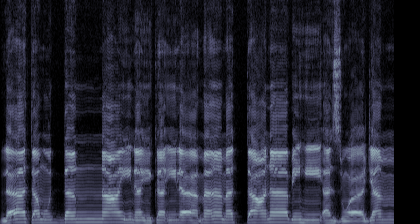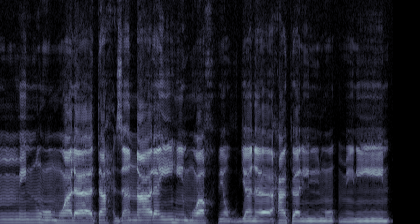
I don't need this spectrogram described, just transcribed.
لَا تَمُدَّنَّ عَيْنَيْكَ إِلَىٰ مَا مَتَّعْنَا بِهِ أَزْوَاجًا مِّنْهُمْ وَلَا تَحْزَنْ عَلَيْهِمْ وَاخْفِضْ جَنَاحَكَ لِلْمُؤْمِنِينَ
